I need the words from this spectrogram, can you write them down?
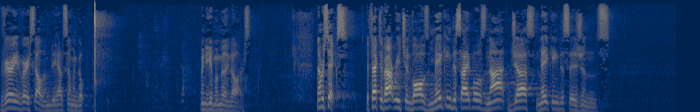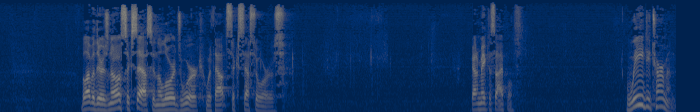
Very, very seldom do you have someone go when you give them a million dollars. Number six, effective outreach involves making disciples, not just making decisions. Beloved, there is no success in the Lord's work without successors. Got to make disciples. We determine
